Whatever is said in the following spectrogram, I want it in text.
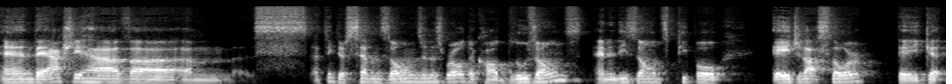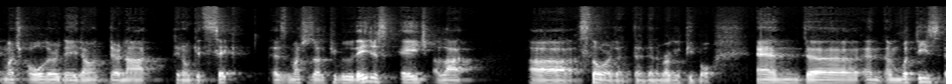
And they actually have, uh, um, I think there's seven zones in this world. They're called blue zones, and in these zones, people age a lot slower. They get much older. They don't. They're not. They don't get sick as much as other people do. They just age a lot uh, slower than, than, than regular people. And uh, and and what these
